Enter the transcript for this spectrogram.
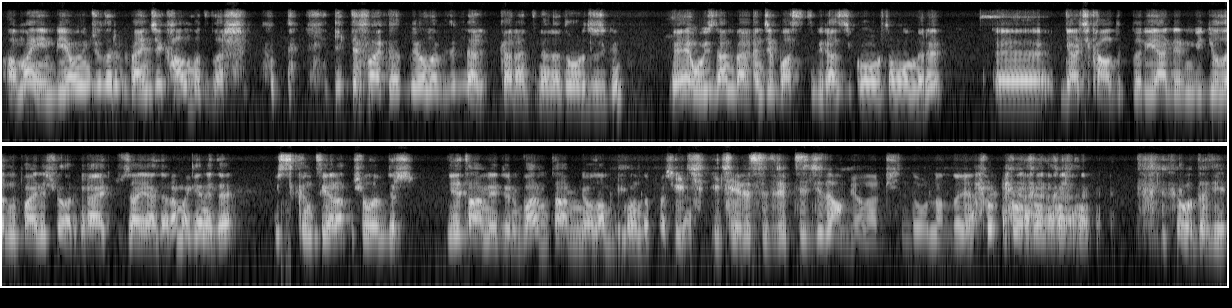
Ama NBA oyuncuları bence kalmadılar. İlk defa kalıyor olabilirler karantinada doğru düzgün. Ve o yüzden bence bastı birazcık o ortam onları. Ee, gerçi kaldıkları yerlerin videolarını paylaşıyorlar. Gayet güzel yerler ama gene de bir sıkıntı yaratmış olabilir diye tahmin ediyorum. Var mı tahmini olan bu konuda başka? Hiç, içeri striptizci de almıyorlarmış şimdi Orlando'ya. o da bir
